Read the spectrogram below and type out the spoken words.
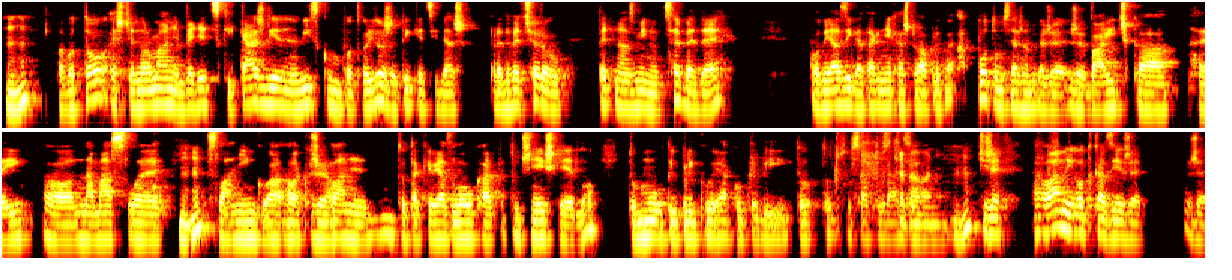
Mm-hmm. Lebo to ešte normálne vedecky každý jeden výskum potvrdil, že ty keď si dáš pred večerou 15 minút CBD, pod jazyk a tak necháš to aplikovať. A potom si dáš napríklad, že, že vajíčka, hej, na masle, mm-hmm. slaninku, a akože hlavne to také viac low carb, tučnejšie jedlo, to multiplikuje ako keby to, to, tú saturáciu. Mm-hmm. Čiže hlavný odkaz je, že, že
